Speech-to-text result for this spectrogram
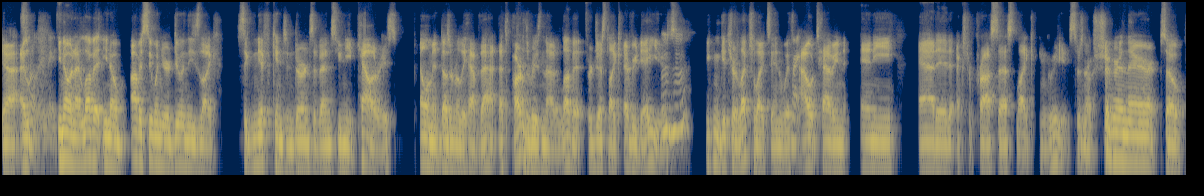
Yeah. it's I, really amazing you know, and I love it. You know, obviously, when you're doing these like significant endurance events, you need calories. LMNT doesn't really have that. That's part of the reason that I love it for just like everyday use. Mhm. You can get your electrolytes in without having any added extra processed like ingredients. There's no Right. sugar in there. So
